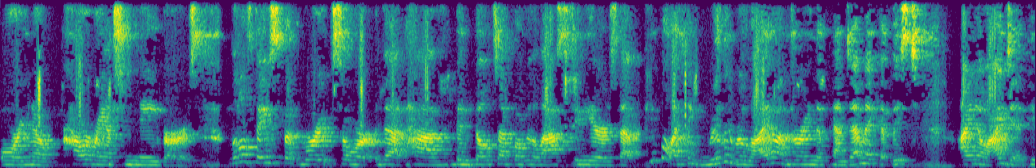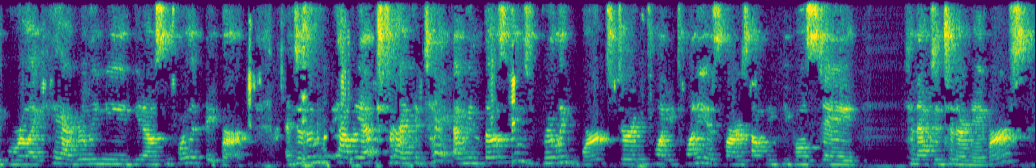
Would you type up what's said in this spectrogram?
or you know Power Ranch Neighbors, little Facebook groups or that have been built up over the last few years that people I think really relied on during the pandemic. At least I know I did. People were like, "Hey, I really need you know some toilet paper. And does anybody have any extra I can take?" I mean, those things really worked during 2020 as far as helping people stay connected to their neighbors.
